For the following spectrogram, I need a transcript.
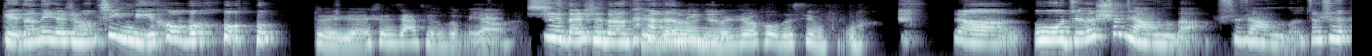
给的那个什么聘礼厚不厚？对，原生家庭怎么样？是的，是的，他的那个你们日后的幸福。嗯，我觉得是这样子的，是这样子的，就是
